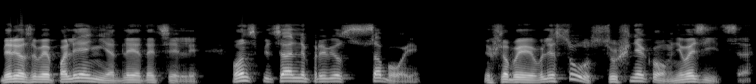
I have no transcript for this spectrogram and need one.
Березовые поленья для этой цели он специально привез с собой, чтобы в лесу с сушняком не возиться.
